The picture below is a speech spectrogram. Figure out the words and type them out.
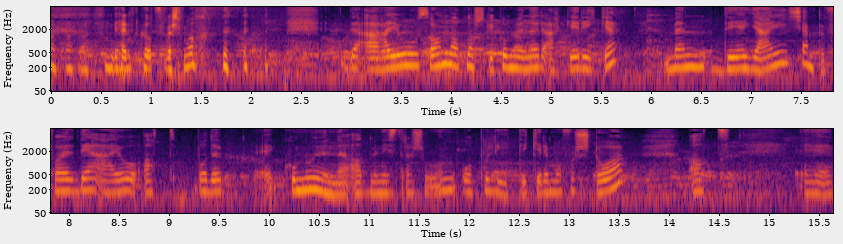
det er et godt spørsmål. Det er jo sånn at norske kommuner er ikke rike. Men det jeg kjemper for, det er jo at både kommuneadministrasjon og politikere må forstå at eh,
